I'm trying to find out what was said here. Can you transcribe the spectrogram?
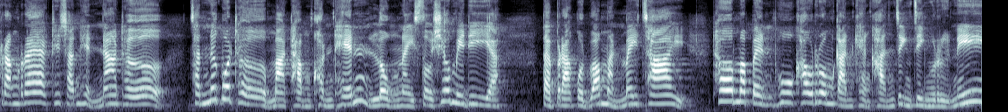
ครั้งแรกที่ฉันเห็นหน้าเธอ ฉันนึกว่าเธอมาทำคอนเทนต์ลงในโซเชียลมีเดีย แต่ปรากฏว่ามันไม่ใช่ เธอมาเป็นผู้เข้าร่วมการแข่งขันจริง ๆ หรือนี่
